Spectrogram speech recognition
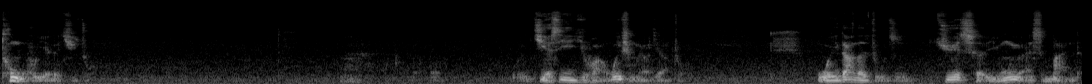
痛苦也得去做。解释一句话，为什么要这样做？伟大的组织决策永远是慢的，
